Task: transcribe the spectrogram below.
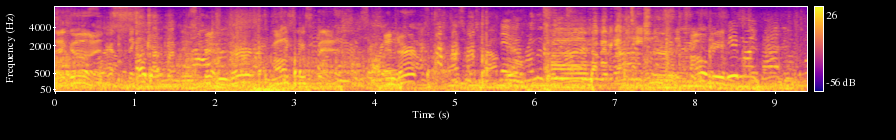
They're good. Okay. Spit and dirt, mostly spit. And dirt. Cool. My baby got a T-shirt. Kobe.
